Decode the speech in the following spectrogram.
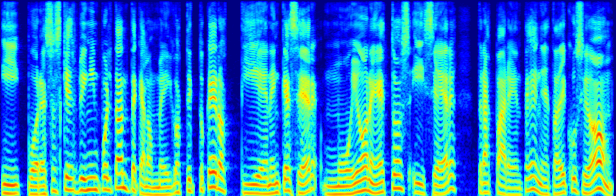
Y por eso es que es bien importante que a los médicos tiktokeros tienen que ser muy honestos y ser transparentes en esta discusión.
